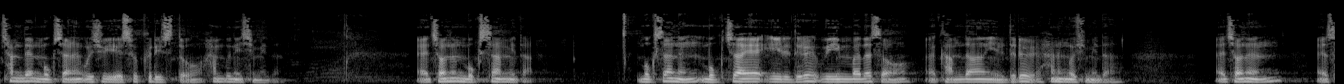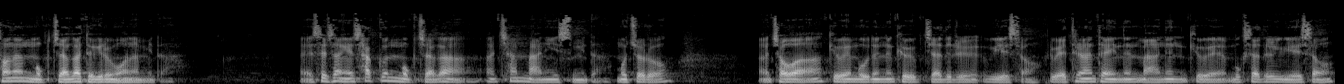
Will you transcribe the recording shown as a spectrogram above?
참된 목자는 우리 주 예수 그리스도 한 분이십니다. 저는 목사입니다. 목사는 목자의 일들을 위임받아서 감당하는 일들을 하는 것입니다. 저는 선한 목자가 되기를 원합니다. 세상에 사꾼 목자가 참 많이 있습니다. 모쪼록 저와 교회 모든 교육자들을 위해서 그리고 애틀란타에 있는 많은 교회 목사들을 위해서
